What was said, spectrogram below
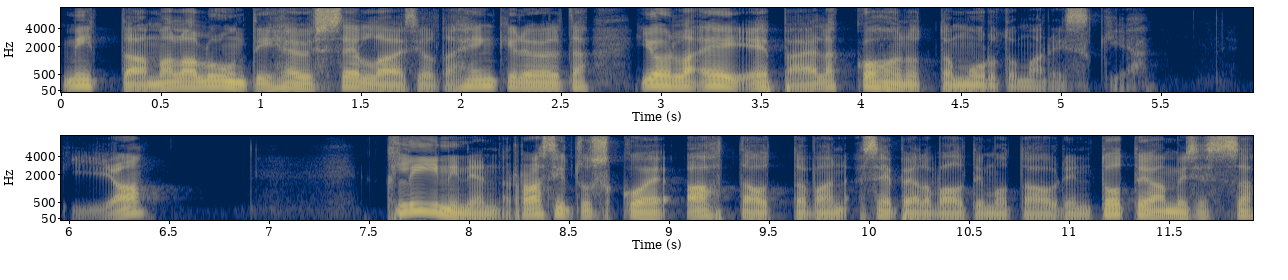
mittaamalla luuntiheys sellaisilta henkilöiltä, joilla ei epäillä kohonnutta murtumariskiä. Ja Kliininen rasituskoe ahtauttavan sepelvaltimotaudin toteamisessa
